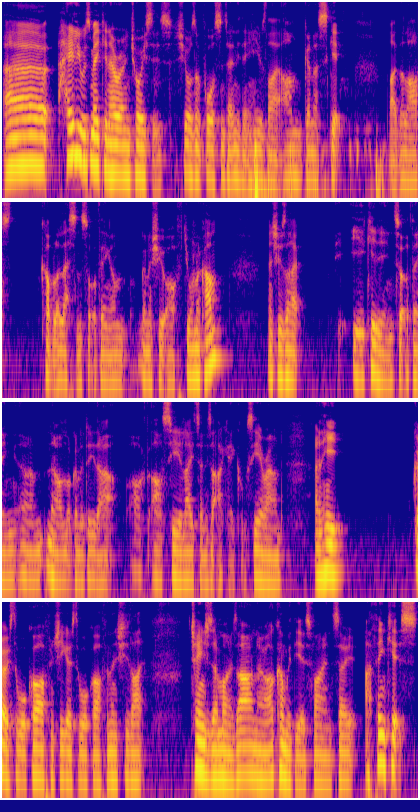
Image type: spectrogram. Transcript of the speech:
Uh, Haley was making her own choices. She wasn't forced into anything. He was like, "I'm gonna skip like the last couple of lessons, sort of thing. I'm gonna shoot off. Do you want to come?" And she was like, "You're kidding," sort of thing. Um, no, I'm not gonna do that. I'll, I'll see you later. And he's like, "Okay, cool. See you around." And he goes to walk off, and she goes to walk off, and then she's like, changes her mind. She's like, "Oh no, I'll come with you. It's fine." So I think it's,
